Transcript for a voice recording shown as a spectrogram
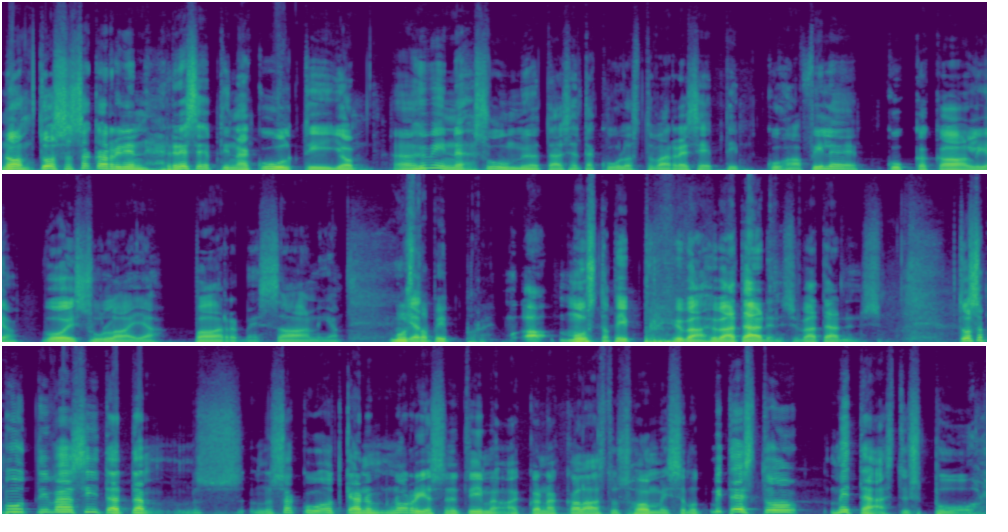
No, tuossa Sakarinen reseptinä kuultiin jo hyvin suumyötäiseltä kuulostava resepti. Kuha filee, kukkakaalia, voi sulaa ja parmesaania. Musta ja, pippuri. Ah, musta pippuri, hyvä, hyvä täydennys, hyvä täydennys. Tuossa puhuttiin vähän siitä, että Saku, oot käynyt Norjassa nyt viime aikoina kalastushommissa, mutta miten tuo metästyspuoli?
